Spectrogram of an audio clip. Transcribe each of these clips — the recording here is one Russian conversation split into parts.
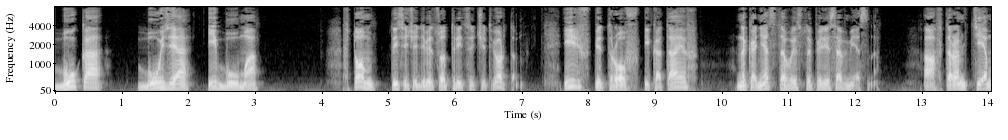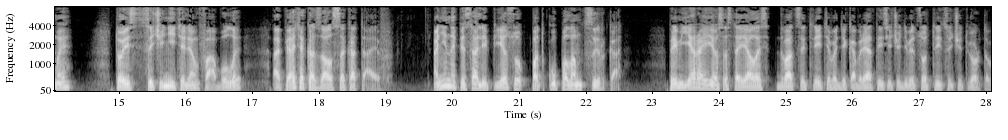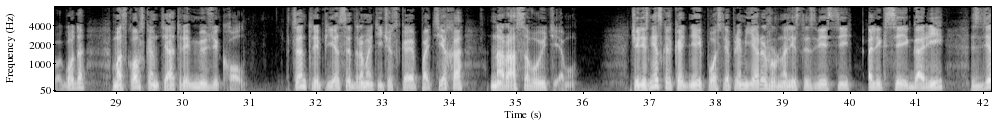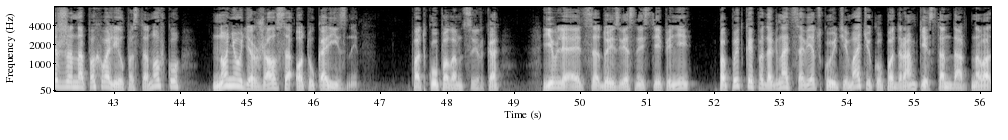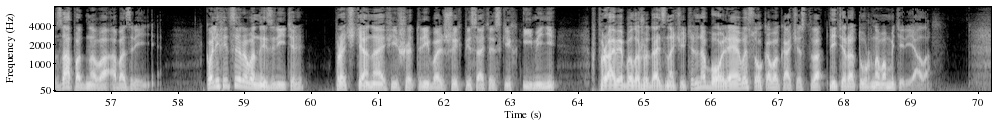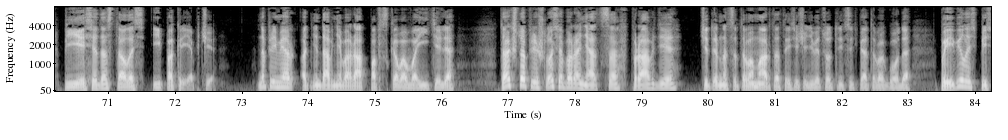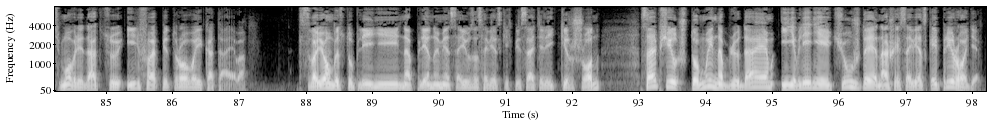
Бука, Бузя и Бума. В том 1934 Ильф, Петров и Катаев наконец-то выступили совместно. Автором темы, то есть сочинителем фабулы, опять оказался Катаев. Они написали пьесу «Под куполом цирка». Премьера ее состоялась 23 декабря 1934 года в Московском театре «Мюзик-холл». В центре пьесы драматическая потеха на расовую тему. Через несколько дней после премьеры журналист «Известий» Алексей Гори сдержанно похвалил постановку, но не удержался от укоризны. Под куполом цирка является до известной степени попыткой подогнать советскую тематику под рамки стандартного западного обозрения. Квалифицированный зритель, прочтя на афише три больших писательских имени, вправе был ожидать значительно более высокого качества литературного материала. Пьесе досталось и покрепче. Например, от недавнего рапповского воителя, так что пришлось обороняться в «Правде» 14 марта 1935 года появилось письмо в редакцию Ильфа, Петрова и Катаева. В своем выступлении на пленуме Союза советских писателей Киршон сообщил, что мы наблюдаем и явление чуждое нашей советской природе.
